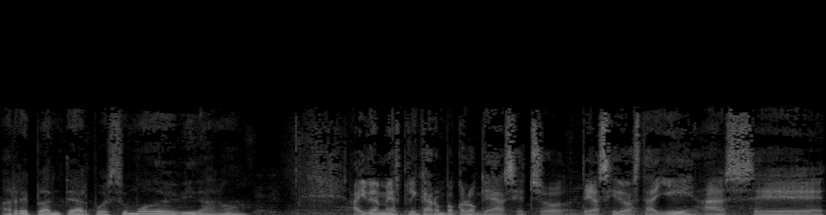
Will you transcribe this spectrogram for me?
a replantear pues su modo de vida, ¿no? Ayúdame a explicar un poco lo que has hecho. Te has ido hasta allí, has eh,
